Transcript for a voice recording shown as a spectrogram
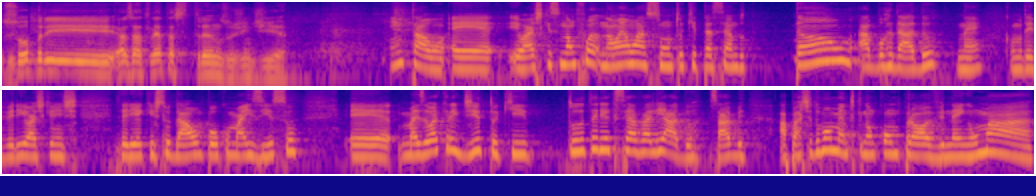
sobre as atletas trans hoje em dia? Então, é, eu acho que isso não, foi, não é um assunto que está sendo tão abordado, né, como deveria. Eu acho que a gente teria que estudar um pouco mais isso. É, mas eu acredito que tudo teria que ser avaliado, sabe? A partir do momento que não comprove nenhuma,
